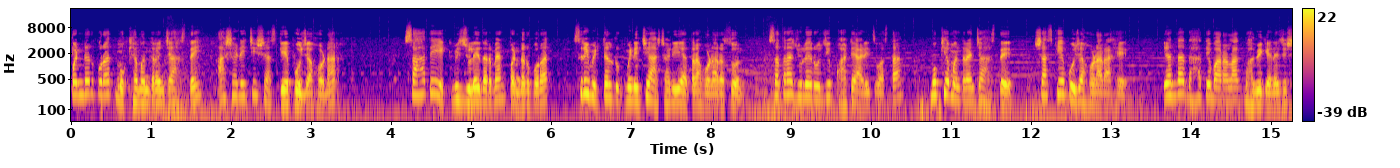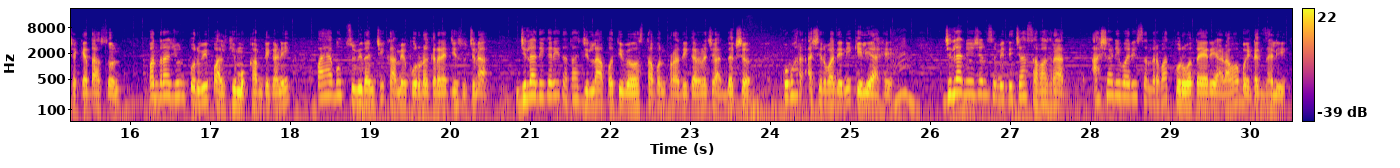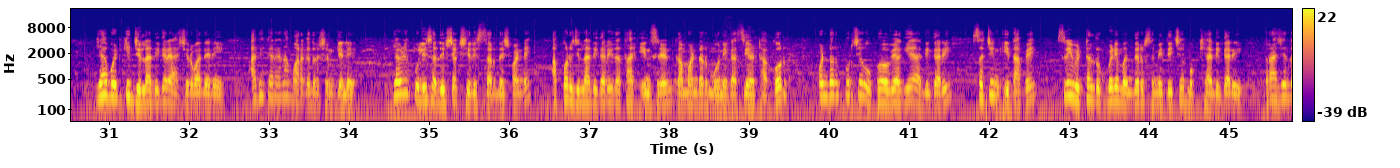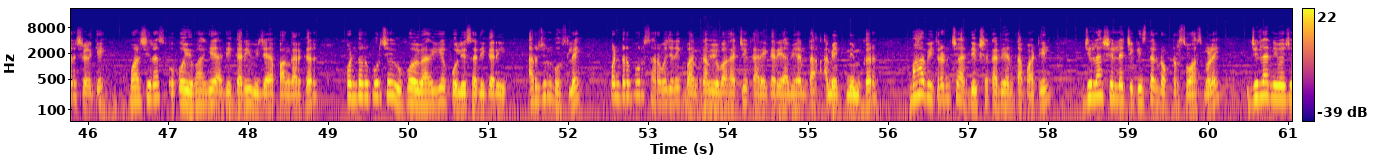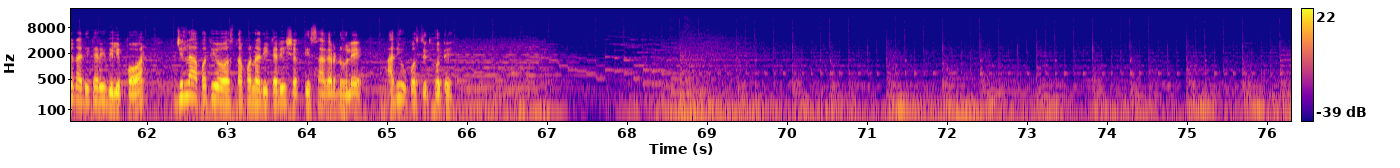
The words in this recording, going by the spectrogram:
पंढरपुरात मुख्यमंत्र्यांच्या हस्ते आषाढीची शासकीय पूजा होणार. सहा ते एकवीस जुलै दरम्यान पंढरपुरात श्री विठ्ठल रुक्मिणीची आषाढी यात्रा होणार असून सतरा जुलै रोजी पहाटे अडीच वाजता मुख्यमंत्र्यांच्या हस्ते शासकीय पूजा होणार आहे. यंदा दहा ते बारा लाख भाविक येण्याची शक्यता असून पंधरा जून पूर्वी पालखी मुक्काम ठिकाणी पायाभूत सुविधांची कामे पूर्ण करण्याची सूचना जिल्हाधिकारी तथा जिल्हा आपत्ती व्यवस्थापन प्राधिकरणाचे अध्यक्ष कुमार आशीर्वाद यांनी केली आहे. जिल्हा नियोजन समितीच्या सभागृहात आषाढी वारी संदर्भात पूर्वतयारी आढावा बैठक झाली. या बैठकीत जिल्हाधिकारी आशीर्वाद यांनी अधिकाऱ्यांना मार्गदर्शन केले. यावेळी पोलीस अधीक्षक शिरीष सर देशपांडे अपर जिल्हाधिकारी तथा इन्सिडेंट कमांडर मोनिका सिंह ठाकूर पंढरपूरचे उपविभागीय अधिकारी सचिन इतापे श्री विठ्ठल रुक्मिणी मंदिर समितीचे मुख्य अधिकारी राजेंद्र शेळके माळशिरस उपविभागीय अधिकारी विजया पांगारकर पंढरपूरचे उपविभागीय पोलीस अधिकारी अर्जुन भोसले पंढरपूर सार्वजनिक बांधकाम विभागाचे कार्यकारी अभियंता अमित निमकर महावितरणचे अधीक्षक अभियंता पाटील जिल्हा शल्य चिकित्सक डॉक्टर सुहास मुळे जिल्हा नियोजन अधिकारी दिलीप पवार जिल्हा आपत्ती व्यवस्थापन अधिकारी शक्ती सागर ढोले आदी उपस्थित होते.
